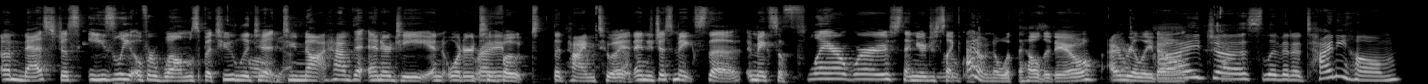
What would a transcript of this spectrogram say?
a mess just easily overwhelms but you oh, legit oh, yeah. do not have the energy in order right. to devote the time to it yeah. and it just makes the it makes a flare worse and you're just oh, like God. I don't know what the hell to do. Yeah. I really don't. I just live in a tiny home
